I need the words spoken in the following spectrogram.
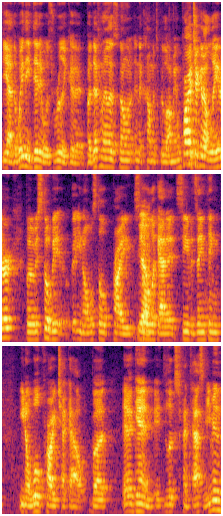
Yeah, the way they did it was really good. But definitely let us know in the comments below. I mean, we'll probably check it out later, but we'll still be, you know, we'll still probably still Yeah. look at it, see if it's anything, you know, we'll probably check out. But again, it looks fantastic. Even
